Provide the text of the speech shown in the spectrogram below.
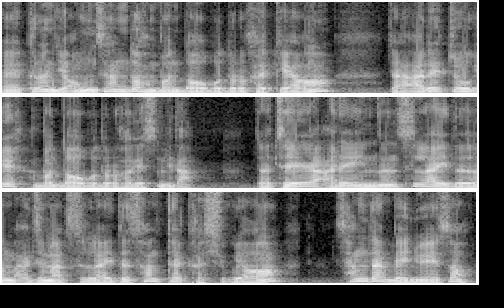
예, 그런 영상도 한번 넣어 보도록 할게요. 자, 아래쪽에 한번 넣어 보도록 하겠습니다. 자, 제 아래에 있는 슬라이드, 마지막 슬라이드 선택하시고요. 상단 메뉴에서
